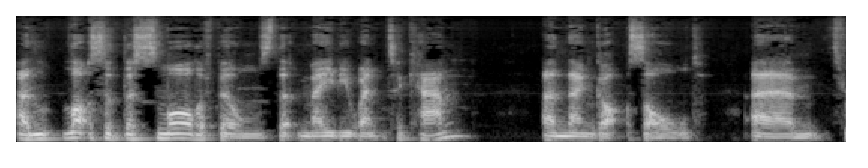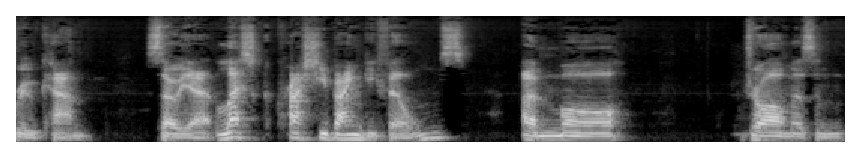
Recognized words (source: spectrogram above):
and lots of the smaller films that maybe went to Cannes and then got sold um, through Cannes. So yeah, less crashy bangy films and more dramas and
